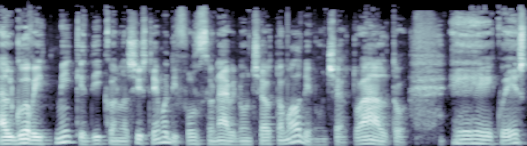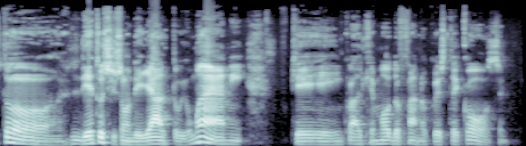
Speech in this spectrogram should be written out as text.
algoritmi che dicono al sistema di funzionare in un certo modo e in un certo altro, e questo dietro ci sono degli altri umani che in qualche modo fanno queste cose.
